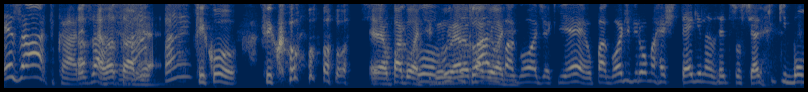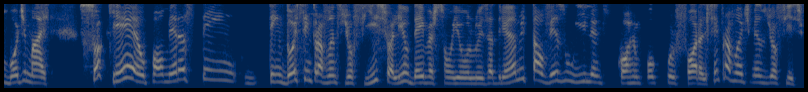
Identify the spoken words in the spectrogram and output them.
Exato, cara, exato. Ela sabe. É, ficou, ficou. É o pagode, Ficou segundo ela, é o pagode. o pagode aqui é. O pagode virou uma hashtag nas redes sociais que, que bombou demais. Só que o Palmeiras tem, tem dois centroavantes de ofício ali, o Daverson e o Luiz Adriano, e talvez o William, que corre um pouco por fora, ali, centroavante mesmo de ofício.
